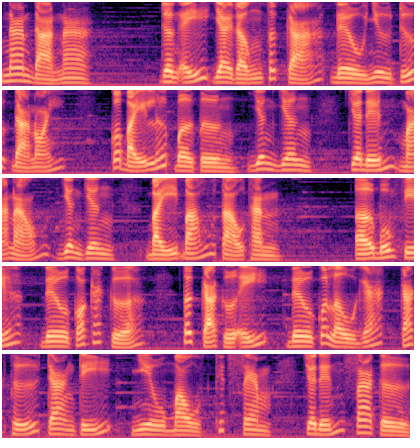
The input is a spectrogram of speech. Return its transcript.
Nan Đà Na. Rừng ấy dài rộng tất cả đều như trước đã nói, có bảy lớp bờ tường, dân dân, cho đến mã não, dân dân, bảy báo tạo thành. Ở bốn phía đều có các cửa, tất cả cửa ấy đều có lầu gác các thứ trang trí nhiều màu thích xem, cho đến xa cừ,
